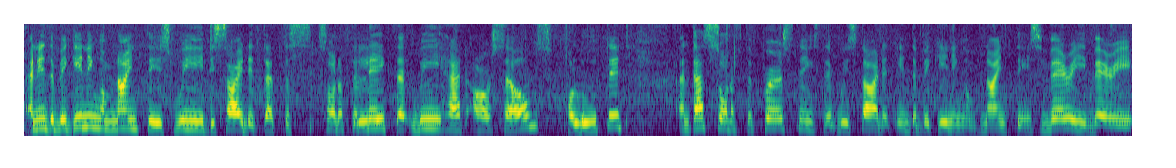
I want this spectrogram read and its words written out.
And in the beginning of 90s, we decided that the sort of the lake that we had ourselves polluted and that's sort of the first things that we started in the beginning of 90s, very, very,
